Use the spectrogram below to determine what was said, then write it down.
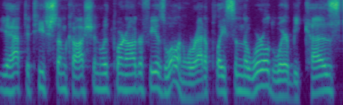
you have to teach some caution with pornography as well. And we're at a place in the world where, because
